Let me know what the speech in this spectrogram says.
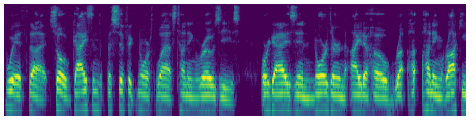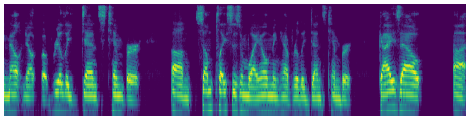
with uh, so guys in the Pacific Northwest hunting rosies, or guys in northern Idaho r- hunting Rocky Mountain elk, but really dense timber. Um, some places in Wyoming have really dense timber. Guys out uh,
